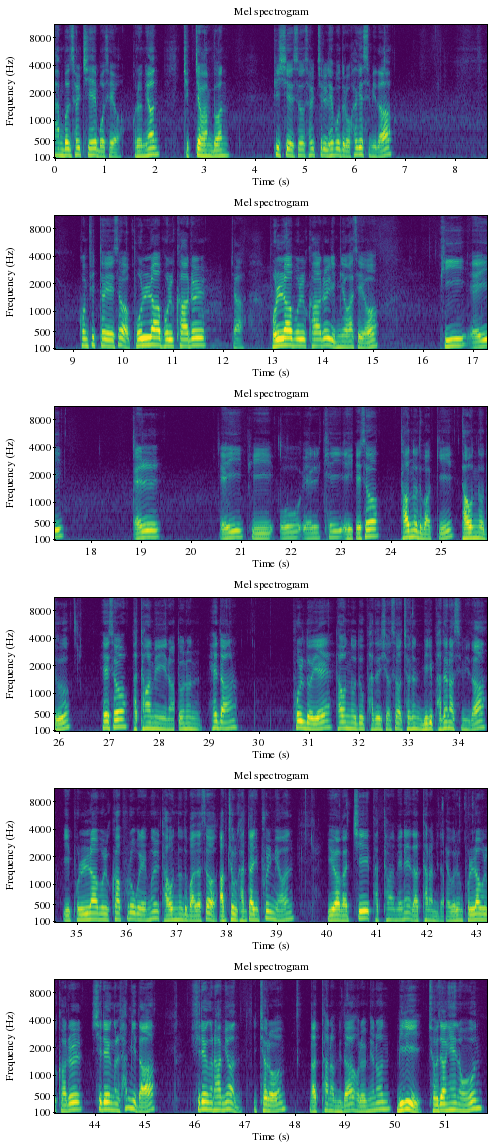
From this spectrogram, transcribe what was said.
한번 설치해 보세요. 그러면 직접 한번 PC에서 설치를 해 보도록 하겠습니다. 컴퓨터에서 볼라볼카를 자 볼라볼카를 입력하세요. B A L A B O L K A에서 다운로드 받기 다운로드 해서 바탕화면이나 또는 해당 폴더에 다운로드 받으셔서 저는 미리 받아놨습니다. 이 Balabolka 프로그램을 다운로드 받아서 압축을 간단히 풀면 이와 같이 바탕화면에 나타납니다. 자, 그럼 Balabolka를 실행을 합니다. 실행을 하면 이처럼 나타납니다. 그러면은 미리 저장해 놓은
